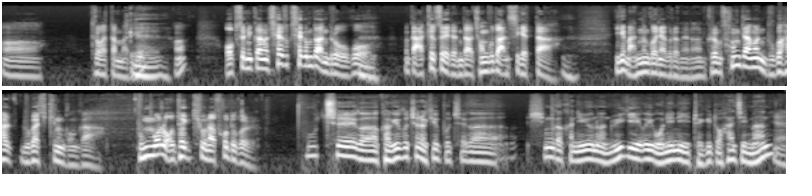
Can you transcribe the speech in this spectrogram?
어 들어갔단 말이에요. 예. 어? 없으니까는 세속 세금도 안 들어오고 예. 그러니까 아껴 써야 된다. 정부도 안 쓰겠다. 이게 맞는 거냐 그러면은 그럼 성장은 누가 할 누가 시키는 건가? 분모를 어떻게 키우나 소득을 부채가 가계 부채나 기업 부채가 심각한 이유는 위기의 원인이 되기도 하지만 예.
